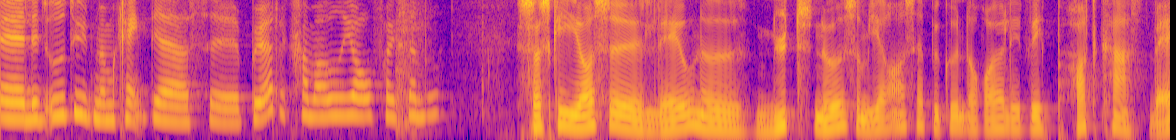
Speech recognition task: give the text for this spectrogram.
Øh, lidt uddybende omkring deres øh, bøger, der kommer ud i år, for eksempel. Så skal I også øh, lave noget nyt, noget som jeg også er begyndt at røre lidt ved. Podcast, hvad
